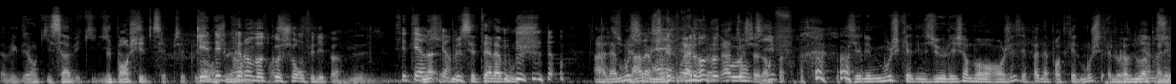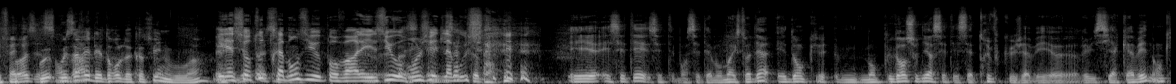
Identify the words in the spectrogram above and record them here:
avec des gens qui savent et qui guident. pas en Chine. C'est- c'est plus Quel était le en prénom de votre cochon, Philippe? C'était un En chien. plus, c'était à la mouche. à la mouche, Ah, c'est mouche. très Prénom de votre mouche. C'est une mouche qui a des yeux légèrement orangés, c'est pas n'importe quelle mouche. Elle Comme nous après elle les fêtes. Vous, vous avez des drôles de copines, vous. Hein Et il a surtout de très bons yeux pour voir les yeux orangés de la mouche. Exactement. Et, et c'était, c'était, bon, c'était un moment extraordinaire. Et donc, euh, mon plus grand souvenir, c'était cette truffe que j'avais euh, réussi à caver, donc,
